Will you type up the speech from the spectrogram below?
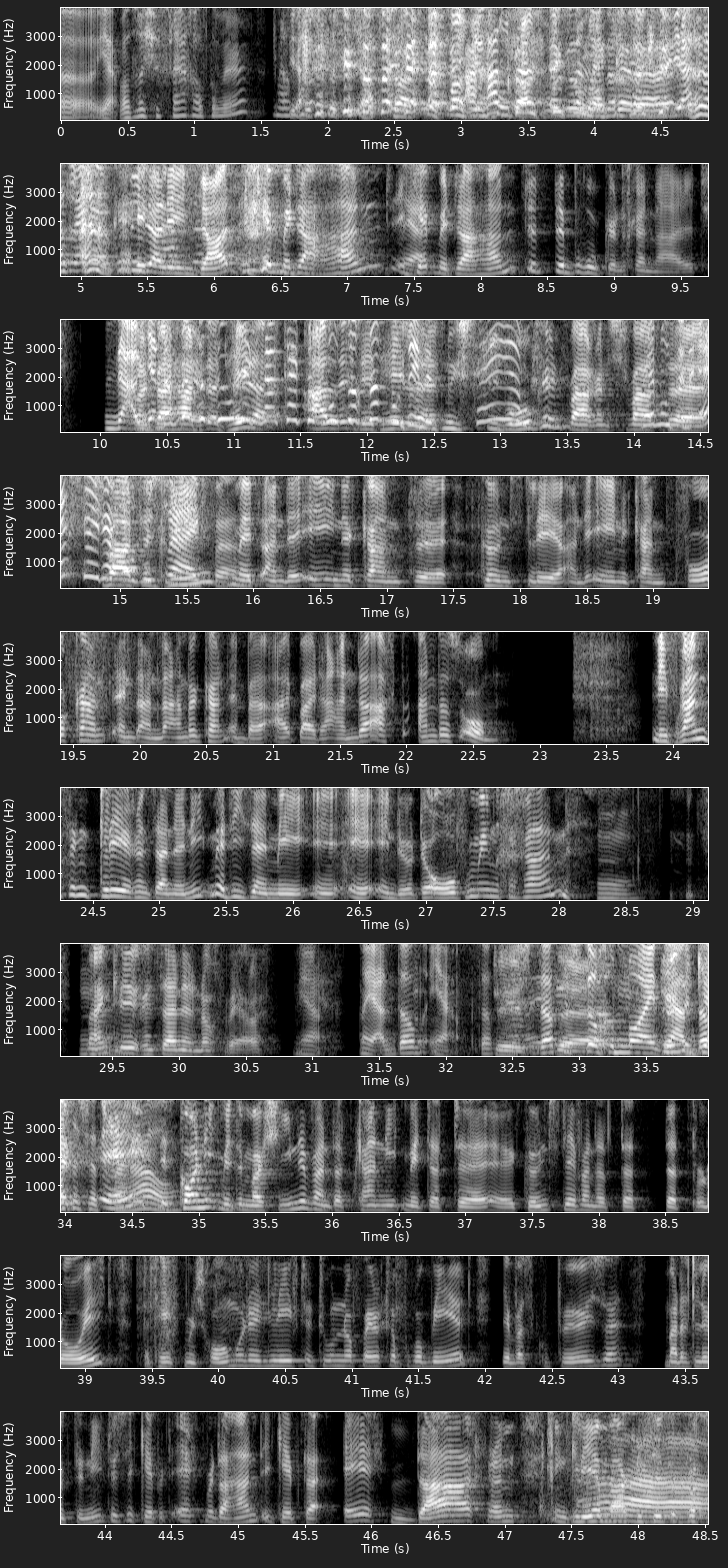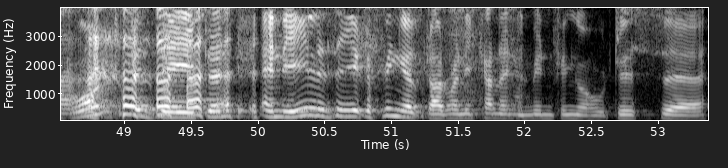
Uh, ja, wat was je vraag ook alweer? Nou, ja. Hij gaat super lekker. Ja, okay. Niet alleen dat, ik heb met de hand, ik heb met de hand de, de broeken genaaid. Nou, ja, dat, dat, dat hele, nou, kijk, dat, moet toch, dat moet in het museum. Die broeken waren zwarte, zwarte jeans met aan de ene kant uh, kunstleer, aan de ene kant voorkant en aan de andere kant en bij, bij de andere andersom. Nee, Fransen kleren zijn er niet meer, die zijn mee in, in de, de oven ingegaan. Hmm. Mijn kleren zijn er nog wel. Ja, nou ja, dan, ja dat, dus, is, dat is uh, toch een mooi, dus ja, dat is het verhaal. Dat kon niet met de machine, want dat kan niet met dat uh, kunstleer, want dat, dat, dat plooit. Dat heeft mijn schoonmoeder, die leefde toen nog wel geprobeerd. Die was coupeuse, maar dat lukte niet. Dus ik heb het echt met de hand, ik heb daar echt dagen in kleermaken zitten op de ah. grond gezeten. en hele zere vingers gehad, want ik kan dat niet met een vingerhoed. Dus... Uh,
